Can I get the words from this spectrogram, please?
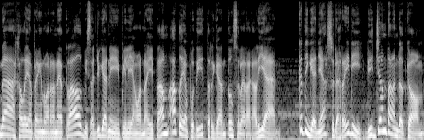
Nah, kalau yang pengen warna netral, bisa juga nih pilih yang warna hitam atau yang putih tergantung selera kalian. Ketiganya sudah ready di jamtangan.com.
